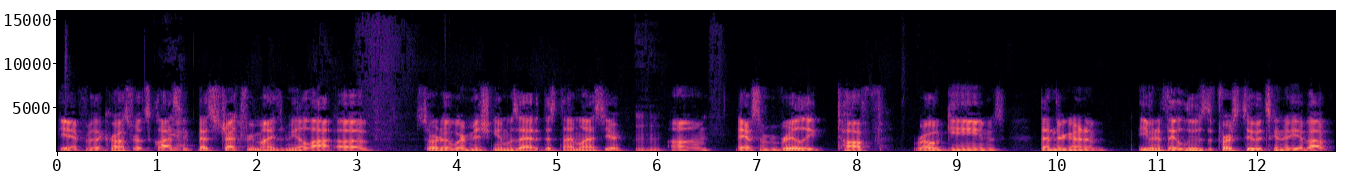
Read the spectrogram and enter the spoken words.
Yeah, for the Crossroads Classic. Yeah. That stretch reminds me a lot of sort of where Michigan was at at this time last year. Mm-hmm. Um, they have some really tough road games. Then they're gonna, even if they lose the first two, it's gonna be about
